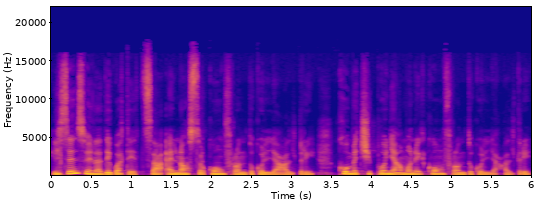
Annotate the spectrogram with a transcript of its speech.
Il senso di inadeguatezza è il nostro confronto con gli altri, come ci poniamo nel confronto con gli altri.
